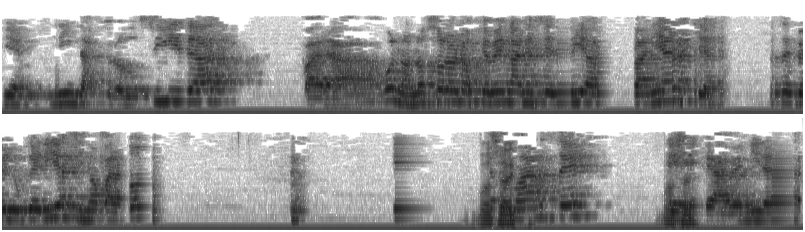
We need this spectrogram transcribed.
bien lindas producidas para, bueno, no solo los que vengan ese día a bañarse de peluquería, sino para todos. ¿Vos tomarse, eh, a venir a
